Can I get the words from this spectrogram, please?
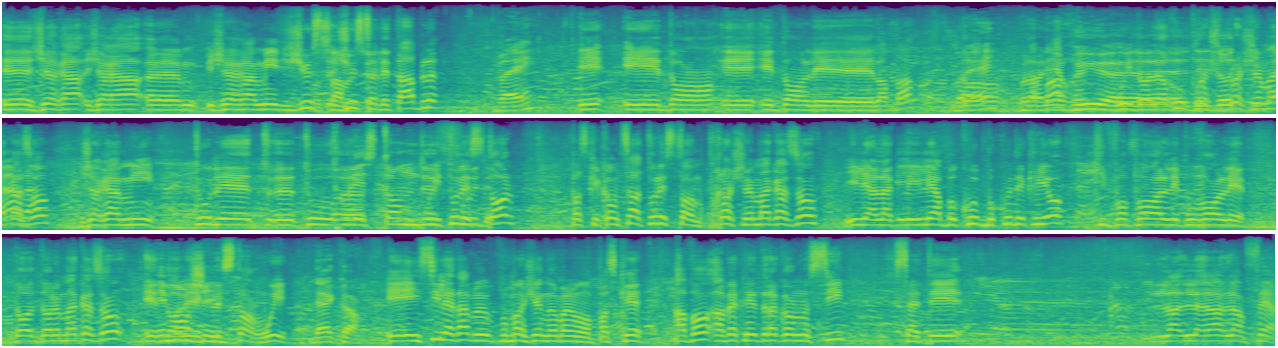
euh, j'aurais euh, mis juste, Bonsoir, juste les tables. Ouais. Et, et dans, et, et dans les là-bas, Ouais, dans les rues, euh, oui, dans les rues des proches, autres proches du magasin, j'aurais mis tous les, euh, tout, Tous les stands de oui, tous les stands, parce que comme ça, tous les stands proches du magasin, il y a, la- il y a beaucoup, beaucoup de clients qui peuvent aller, pouvant aller dans, dans le magasin et, Et dans les- manger. les, stands, oui. D'accord. Et ici, la table pour manger normalement, parce que avant, avec les dragons aussi, c'était la- la- l'enfer.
